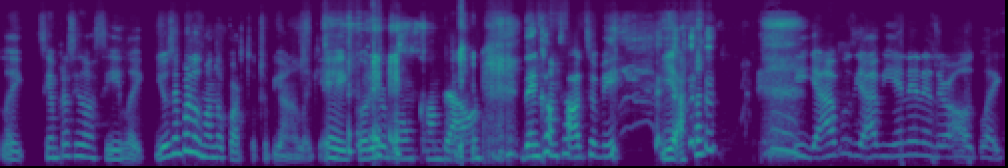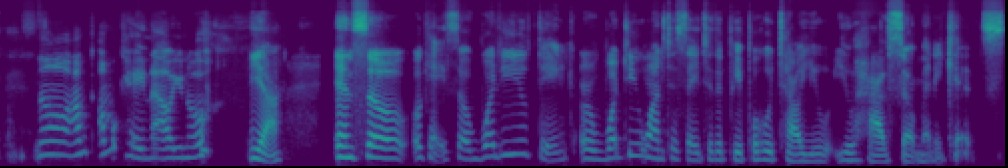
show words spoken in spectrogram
Like, siempre ha sido así. Like, yo siempre los mando al cuarto, to be honest. Like, hey, go to your room, calm down, then come talk to me. Yeah. y ya, pues ya vienen and they're all like, no, I'm, I'm okay now, you know? Yeah. And so, okay, so what do you think or what do you want to say to the people who tell you you have so many kids?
